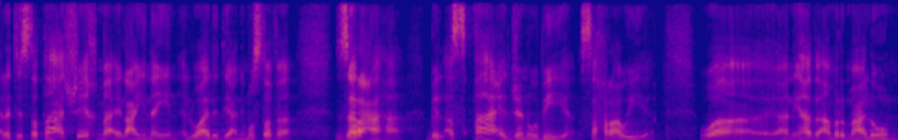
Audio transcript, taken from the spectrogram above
التي استطاع الشيخ ماء العينين الوالد يعني مصطفى زرعها بالاصقاع الجنوبية الصحراوية. ويعني هذا أمر معلوم.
